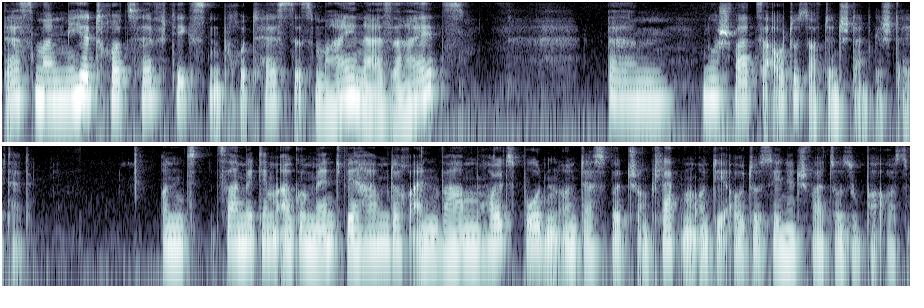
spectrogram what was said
dass man mir trotz heftigsten Protestes meinerseits ähm, nur schwarze Autos auf den Stand gestellt hat. Und zwar mit dem Argument, wir haben doch einen warmen Holzboden und das wird schon klappen und die Autos sehen in Schwarz so super aus.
